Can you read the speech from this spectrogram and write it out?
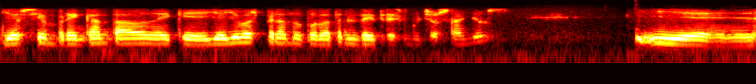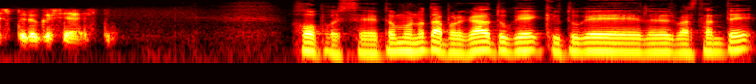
yo siempre encantado de que yo llevo esperando por la 33 muchos años y eh, espero que sea este. Jo, pues eh, tomo nota, porque claro, tú que, que- tú que le ves bastante,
